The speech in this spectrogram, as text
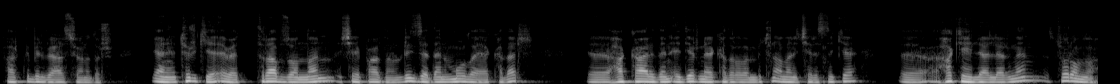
farklı bir versiyonudur. Yani Türkiye evet Trabzon'dan şey pardon Rize'den Muğla'ya kadar e, Hakkari'den Edirne'ye kadar olan bütün alan içerisindeki e, hak ihlallerinden sorumlu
